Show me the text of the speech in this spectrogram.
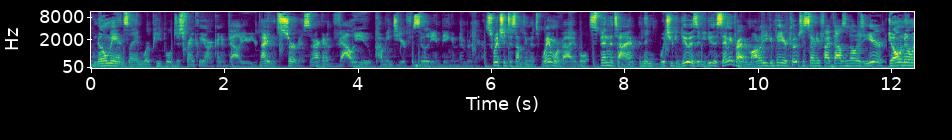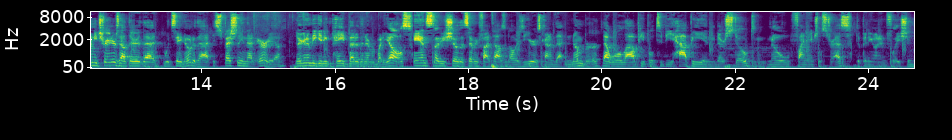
no man's land where people just frankly aren't going to value your not even service. They're not going to value coming to your facility and being a member there. Switch it to something that's way more valuable, spend the time, and then what you can do is if you do the semi-private model, you can pay your coaches $75,000 a year. Don't know any trainers out there that would say no to that, especially in that area. They're going to be getting paid better than everybody else. And studies show that $75,000 a year is kind of that number that will allow people to be happy and they're stoked and no financial stress, depending on inflation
